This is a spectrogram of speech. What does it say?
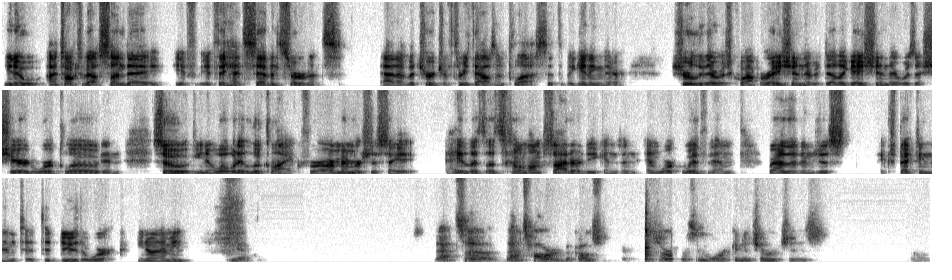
You know, I talked about Sunday. If if they had seven servants out of a church of three thousand plus at the beginning there, surely there was cooperation, there was delegation, there was a shared workload, and so you know, what would it look like for our members to say, "Hey, let's let's come alongside our deacons and and work with them," rather than just expecting them to to do the work. You know what I mean? Yeah. That's uh that's hard because service and work in the church is um,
